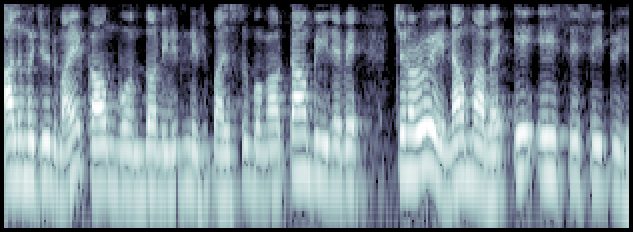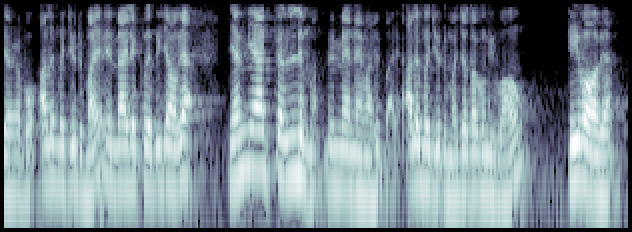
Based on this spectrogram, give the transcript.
အားလုံးမကြည့်ဒီမှာကောင်းမွန်သောဒီနေ့ဖြစ်ပါစုပုံကောင်းတောင်းပြီးနေပဲကျွန်တော်တို့တွေနောက်မှပဲ AACC တွေ့ကြရပေါ့အားလုံးမကြည့်ဒီမှာများများလေးကလစ်ပြီးကြအောင်ဗျများများကလစ်မှာမြင်မြင်နိုင်မှာဖြစ်ပါတယ်အားလုံးမကြည့်ဒီမှာကြောက်တော့ကုန်ပြီပါအောင်ဒီပါဗျ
